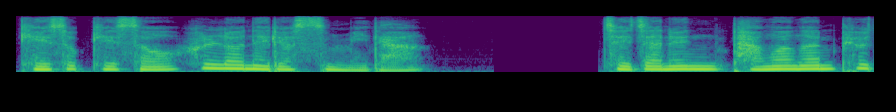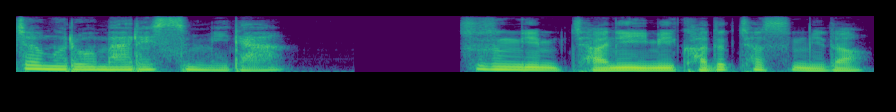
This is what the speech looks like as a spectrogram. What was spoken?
계속해서 흘러내렸습니다. 제자는 당황한 표정으로 말했습니다. 스승님, 잔이 이미 가득 찼습니다.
